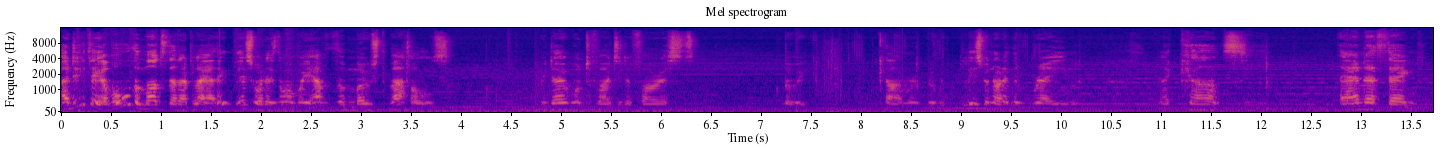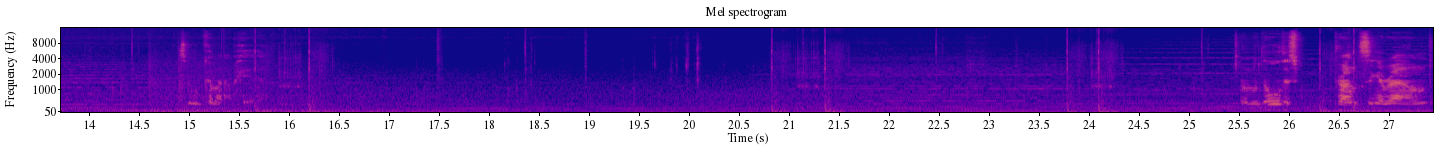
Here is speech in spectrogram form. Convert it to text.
I do think of all the mods that I play, I think this one is the one where you have the most battles. We don't want to fight in a forest, but we can't. But we, at least we're not in the rain. I can't see anything. So we'll come out here. And with all this prancing around,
